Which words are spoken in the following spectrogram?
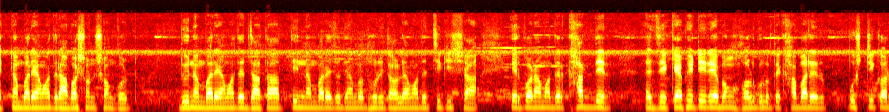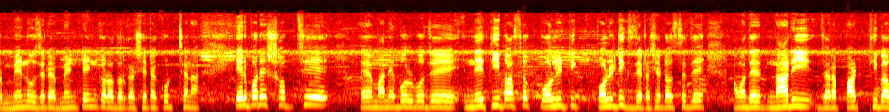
এক নম্বরে আমাদের আবাসন সংকট দুই নম্বরে আমাদের যাতায়াত, তিন নম্বরে যদি আমরা ধরি তাহলে আমাদের চিকিৎসা, এরপর আমাদের খাদ্যের যে ক্যাফেটেরিয়া এবং হলগুলোতে খাবারের পুষ্টিকর মেনু যেটা মেনটেন করা দরকার সেটা করছে না। এরপরে সবচেয়ে মানে বলব যে নেতিবাচক পলিটিক পলিটিক্স যেটা, সেটা হচ্ছে যে আমাদের নারী যারা প্রার্থী বা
